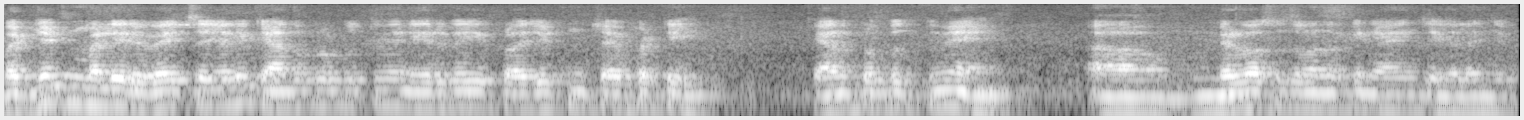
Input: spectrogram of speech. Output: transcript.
బడ్జెట్ని మళ్ళీ రివైజ్ చేయాలి. కేంద్ర ప్రభుత్వమే నేరుగా ఈ ప్రాజెక్టును చేపట్టి కేంద్ర ప్రభుత్వమే నిర్వాసితులందరికీ న్యాయం చేయాలని చెప్పి.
